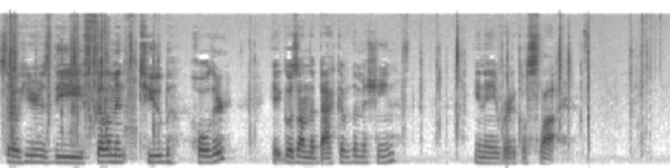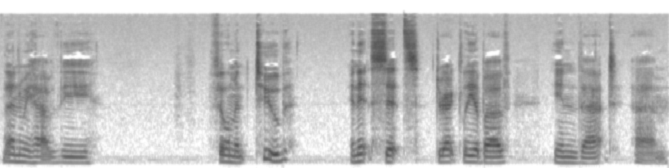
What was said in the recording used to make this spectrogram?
So here's the filament tube holder. It goes on the back of the machine in a vertical slot. Then we have the filament tube and it sits directly above in that um,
